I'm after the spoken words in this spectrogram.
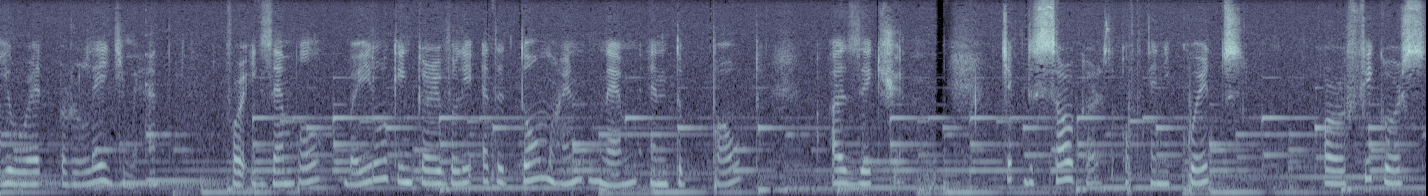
you read are legitimate. For example, by looking carefully at the domain name and the about section. Check the sources of any quotes or figures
